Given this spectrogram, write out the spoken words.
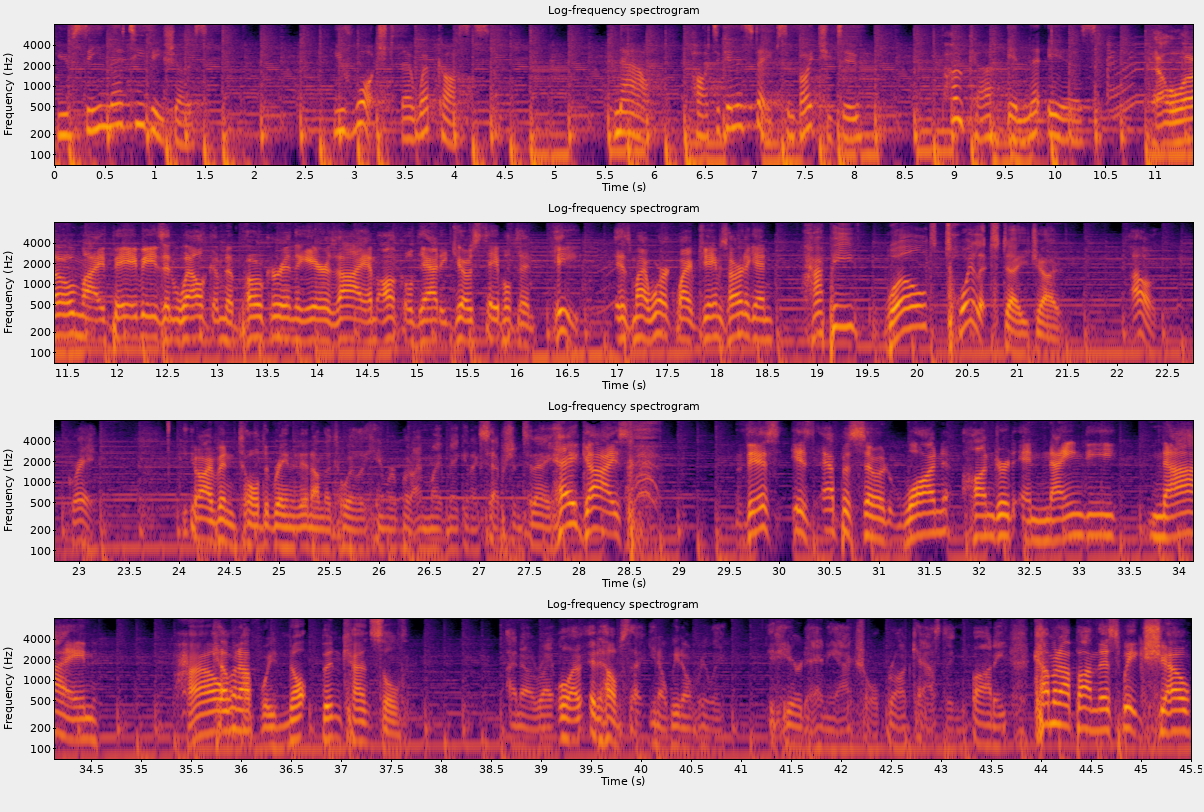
You've seen their TV shows. You've watched their webcasts. Now, Hartigan and Stapes invite you to Poker in the Ears. Hello, my babies, and welcome to Poker in the Ears. I am Uncle Daddy Joe Stapleton. He is my work wife, James Hartigan. Happy World Toilet Day, Joe. Oh, great. You know, I've been told to rein it in on the toilet humor, but I might make an exception today. Hey, guys, this is episode 199. How Coming up- have we not been cancelled? I know, right? Well, it helps that, you know, we don't really adhere to any actual broadcasting body. Coming up on this week's show,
